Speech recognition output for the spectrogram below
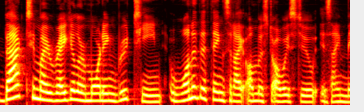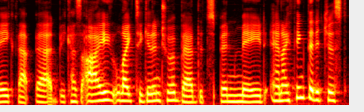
Back to my regular morning routine, one of the things that I almost always do is I make that bed because I like to get into a bed that's been made. And I think that it just,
